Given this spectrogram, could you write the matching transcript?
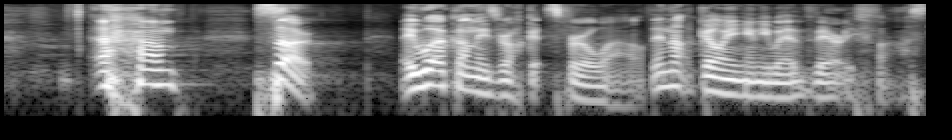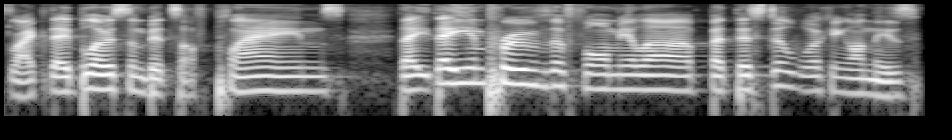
um, so, they work on these rockets for a while. They're not going anywhere very fast. Like, they blow some bits off planes, they, they improve the formula, but they're still working on these,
